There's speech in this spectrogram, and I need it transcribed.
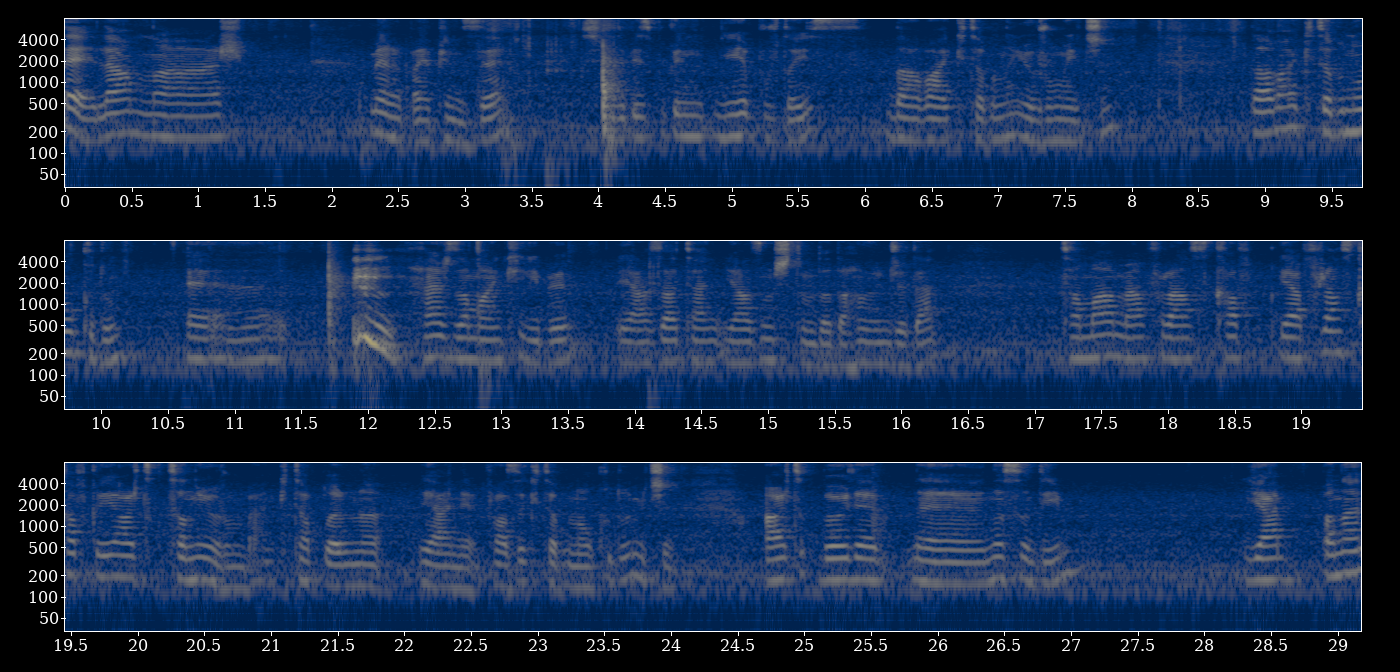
Selamlar. Merhaba hepinize. Şimdi biz bugün niye buradayız? Dava kitabının yorumu için. Dava kitabını okudum. Ee, her zamanki gibi ya zaten yazmıştım da daha önceden. Tamamen Frans Kafka ya Frans Kafka'yı artık tanıyorum ben. Kitaplarını yani fazla kitabını okuduğum için artık böyle e, nasıl diyeyim yani bana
